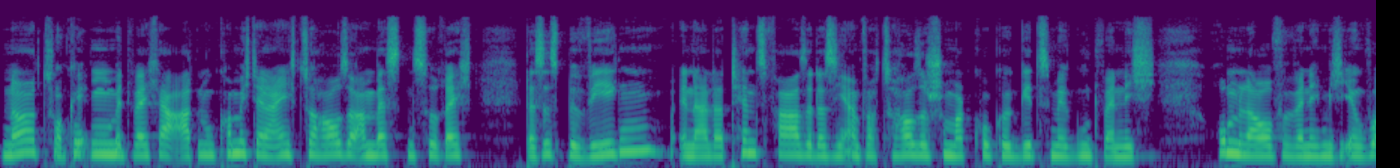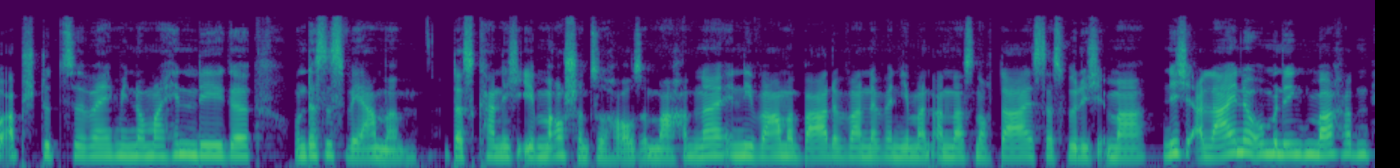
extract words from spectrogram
Ne? Zu okay. gucken, mit welcher Atmung komme ich denn eigentlich zu Hause am besten zurecht. Das ist Bewegen in der Latenzphase, dass ich einfach zu Hause schon mal gucke, geht es mir gut, wenn ich rumlaufe, wenn ich mich irgendwo abstütze, wenn ich mich nochmal hinlege. Und das ist Wärme. Das kann ich eben auch schon zu Hause machen. Ne? In die warme Badewanne, wenn jemand anders noch da ist. Das würde ich immer nicht alleine unbedingt machen.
